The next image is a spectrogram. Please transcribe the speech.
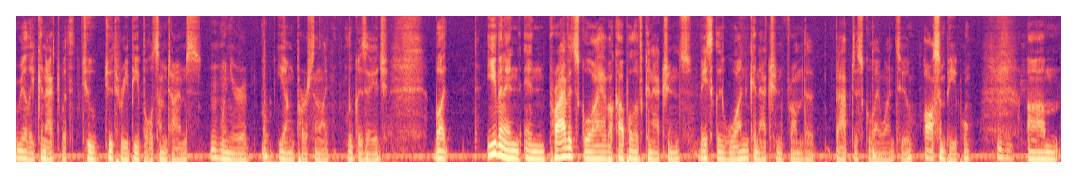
really connect with two, two, three people sometimes mm-hmm. when you're a young person like Luca's age. But even in, in private school, I have a couple of connections. Basically, one connection from the Baptist school I went to. Awesome people. Um,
